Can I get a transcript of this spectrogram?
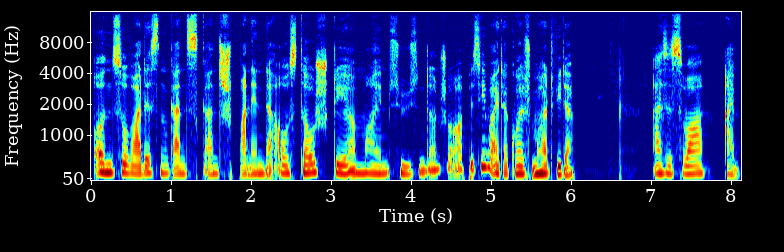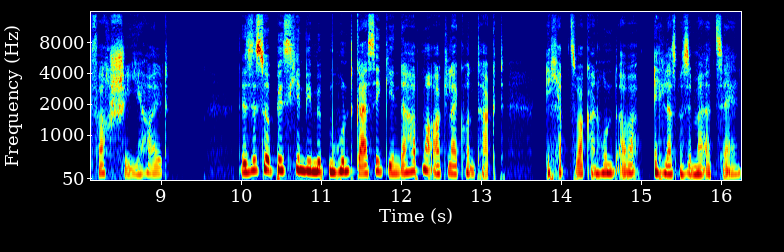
Und so war das ein ganz, ganz spannender Austausch, der meinem Süßen dann schon ein bisschen weitergeholfen hat wieder. Also es war einfach Ski halt. Das ist so ein bisschen wie mit dem Hund Gassi gehen, da hat man auch gleich Kontakt. Ich habe zwar keinen Hund, aber ich lasse mir's immer erzählen.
